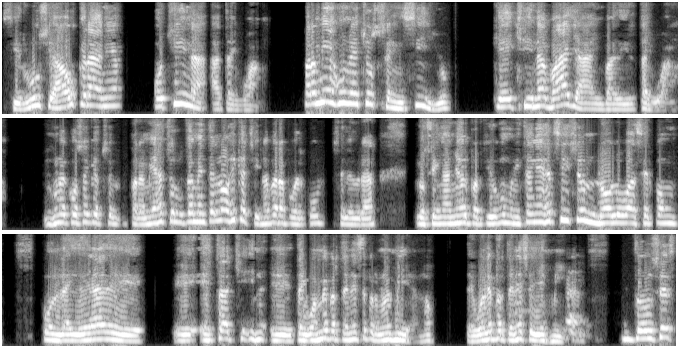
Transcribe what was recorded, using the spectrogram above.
si Rusia a Ucrania o China a Taiwán. Para mí es un hecho sencillo que China vaya a invadir Taiwán. Es una cosa que para mí es absolutamente lógica. China para poder celebrar los 100 años del Partido Comunista en ejercicio no lo va a hacer con, con la idea de eh, esta eh, Taiwán me pertenece pero no es mía, ¿no? Taiwán le pertenece y es mía. Entonces,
